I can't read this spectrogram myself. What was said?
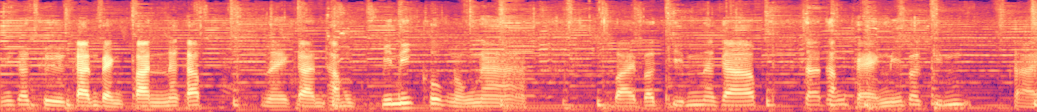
นี่ก็คือการแบ่งปันนะครับ ในการทำมินิโคกหนองนา บายป้าคิมนะครับ ถ้าทั้งแผงนี้ป้าคิมขาย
